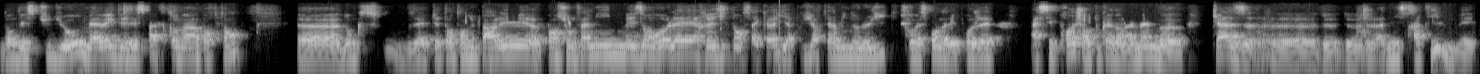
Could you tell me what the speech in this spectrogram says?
dans des studios, mais avec des espaces communs importants. Euh, donc, vous avez peut-être entendu parler euh, pension de famille, maison relais, résidence accueil. Il y a plusieurs terminologies qui correspondent à des projets assez proches, en tout cas dans la même case de, administrative, mais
